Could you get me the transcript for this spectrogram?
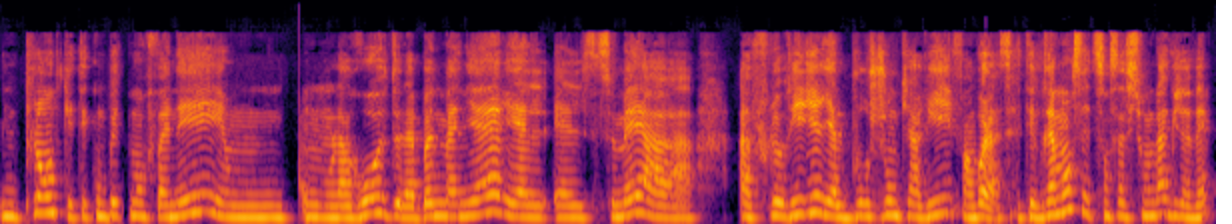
une plante qui était complètement fanée et on, on l'arrose de la bonne manière et elle, elle se met à, à, fleurir, il y a le bourgeon qui arrive. Enfin voilà, c'était vraiment cette sensation-là que j'avais.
